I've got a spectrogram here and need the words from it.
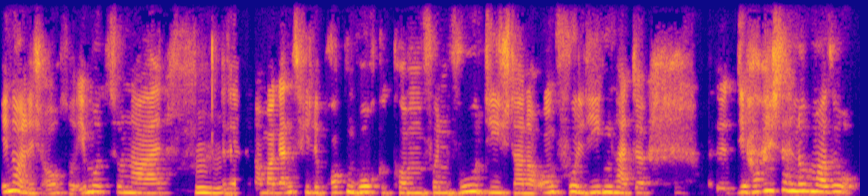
innerlich auch so emotional. Mhm. Da sind nochmal ganz viele Brocken hochgekommen von Wut, die ich da noch irgendwo liegen hatte. Die habe ich dann nochmal so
